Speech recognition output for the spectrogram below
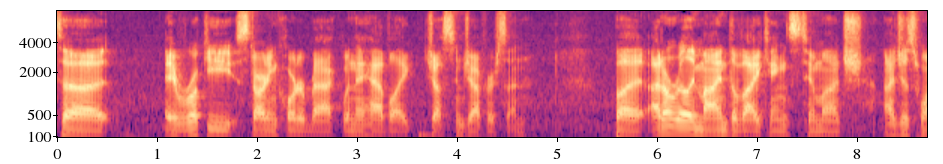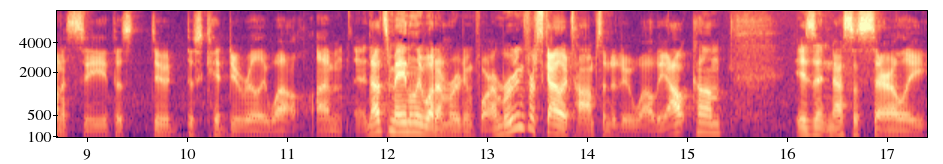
to a rookie starting quarterback when they have like Justin Jefferson. But I don't really mind the Vikings too much. I just want to see this dude, this kid, do really well. I'm. That's mainly what I'm rooting for. I'm rooting for Skylar Thompson to do well. The outcome isn't necessarily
